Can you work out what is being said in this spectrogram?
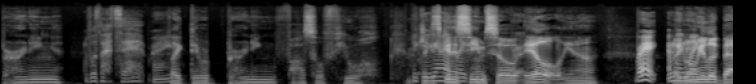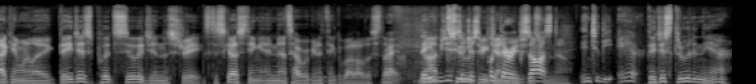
burning well that's it right like they were burning fossil fuel. like, Like it's gonna, going to like- seem so Right. ill, you know? Right i like mean when like we look back and we're like, they just put sewage in the street. It's disgusting, and that's how we're going to think about all this stuff. right. They Not used two, to just three put their exhaust now. into the air. They just threw it in the air.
